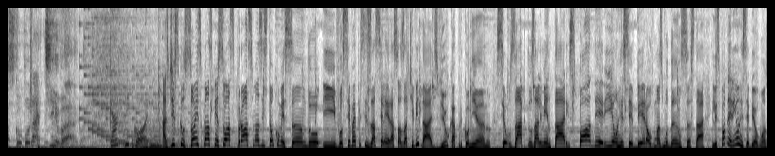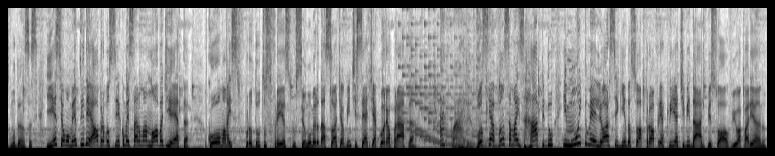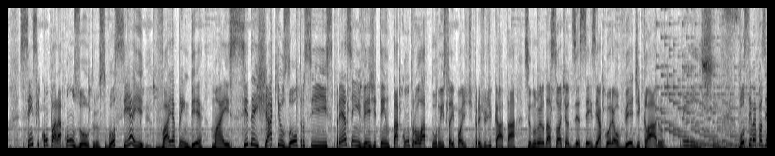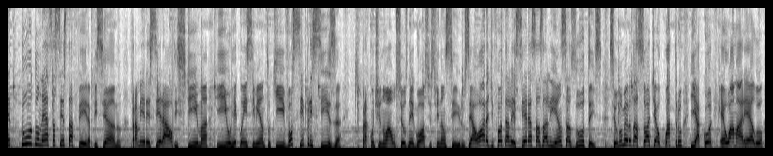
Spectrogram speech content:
Horóscopo Nativa. Capricórnio. As discussões com as pessoas próximas estão começando e você vai precisar acelerar suas atividades, viu, Capricorniano? Seus hábitos alimentares poderiam receber algumas mudanças, tá? Eles poderiam receber algumas mudanças. E esse é o momento ideal para você começar uma nova dieta. Coma mais produtos frescos. Seu número da sorte é o 27 e a cor é o prata. Aquário. Você avança mais rápido e muito melhor seguindo a sua própria criatividade, pessoal, viu, aquariano? Sem se comparar com os outros. Você aí vai aprender, mas se deixar que os outros se expressem em vez de tentar controlar tudo, isso aí pode te prejudicar, tá? Seu número da sorte é o 16 e a cor é o verde claro. Peixes. Você vai fazer tudo nessa sexta-feira, Pisciano, para merecer a autoestima e o reconhecimento que você precisa para continuar os seus negócios financeiros. É hora de fortalecer essas alianças úteis. Seu número da sorte é o 4 e a cor é o amarelo.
